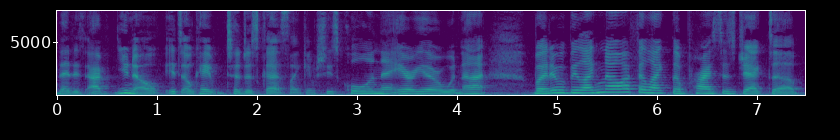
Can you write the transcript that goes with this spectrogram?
that is I've you know it's okay to discuss like if she's cool in that area or whatnot. But it would be like no, I feel like the price is jacked up,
